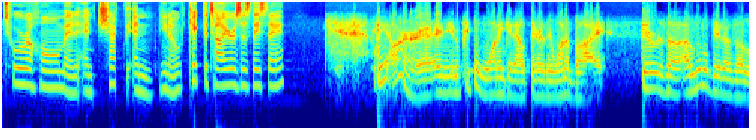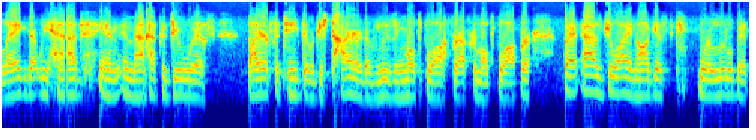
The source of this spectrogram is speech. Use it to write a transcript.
tour a home and, and check and, you know, kick the tires, as they say? They are. And, you know, people want to get out there, they want to buy. There was a, a little bit of a lag that we had, and, and that had to do with buyer fatigue. They were just tired of losing multiple offer after multiple offer. But as July and August were a little bit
